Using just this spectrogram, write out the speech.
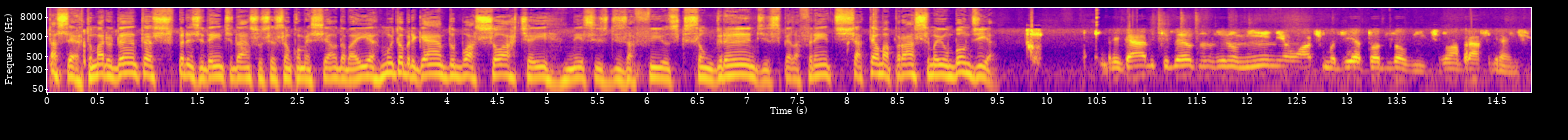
Tá certo. Mário Dantas, presidente da Associação Comercial da Bahia, muito obrigado, boa sorte aí nesses desafios que são grandes pela frente. Até uma próxima e um bom dia. Obrigado, que Deus nos ilumine. Um ótimo dia a todos os ouvintes. Um abraço grande.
